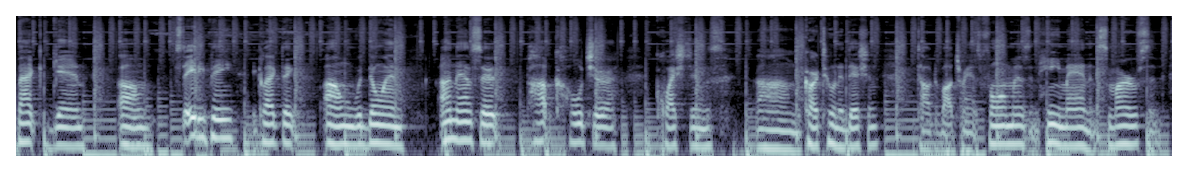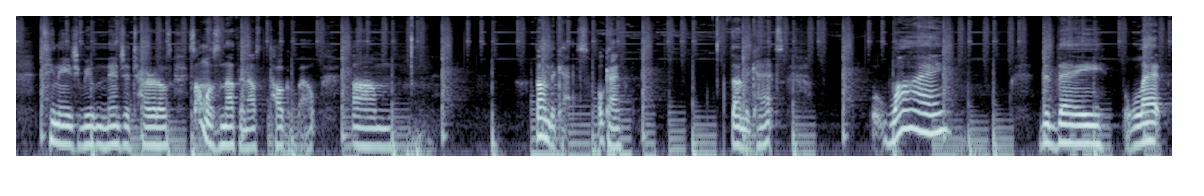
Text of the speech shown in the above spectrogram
back again. Um, it's the EDP Eclectic. Um, we're doing unanswered pop culture questions. Um, the cartoon edition talked about Transformers and He-Man and Smurfs and Teenage Mutant Ninja Turtles. It's almost nothing else to talk about. Um, Thundercats. Okay. Thundercats. Why did they let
